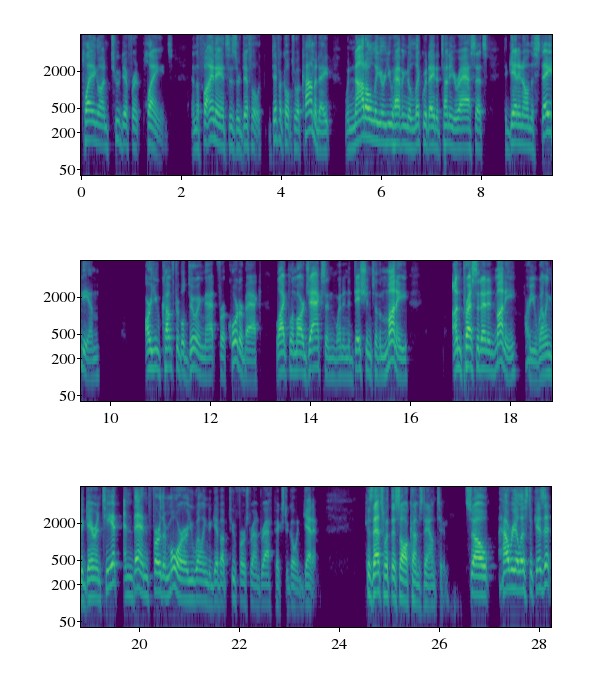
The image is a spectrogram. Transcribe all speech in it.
playing on two different planes, and the finances are difficult difficult to accommodate when not only are you having to liquidate a ton of your assets to get in on the stadium, are you comfortable doing that for a quarterback like Lamar Jackson when, in addition to the money, unprecedented money, are you willing to guarantee it? And then, furthermore, are you willing to give up two first round draft picks to go and get him? Because that's what this all comes down to. So, how realistic is it?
